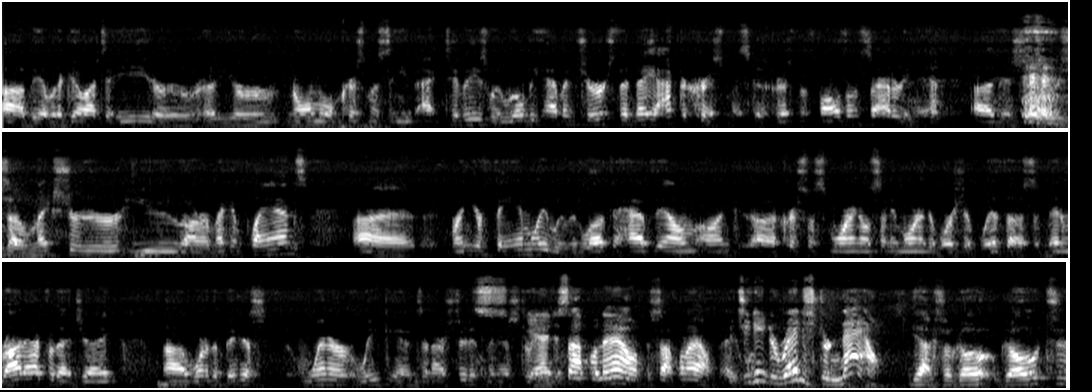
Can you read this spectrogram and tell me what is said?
Uh, be able to go out to eat or, or your normal Christmas Eve activities. We will be having church the day after Christmas because Christmas falls on Saturday uh, this year. So make sure you are making plans. Uh, bring your family. We would love to have them on uh, Christmas morning, on Sunday morning to worship with us. And then right after that, Jay, uh, one of the biggest winter weekends in our student ministry. Yeah, disciple now. Disciple now. But you need to register now. Yeah, so go go to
